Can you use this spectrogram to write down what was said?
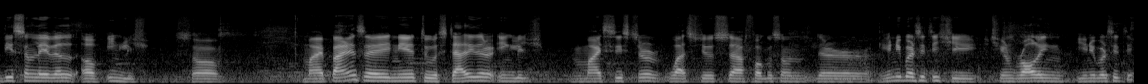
decent level of English. So my parents they needed to study their English. My sister was just uh, focused on their university. She she enrolled in university,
